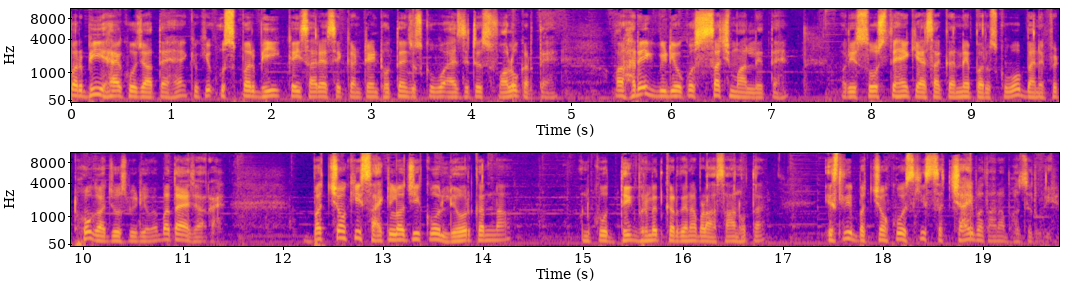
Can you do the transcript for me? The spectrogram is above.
पर भी हैक हो जाते हैं, क्योंकि उस पर भी कई सारे ऐसे कंटेंट होते हैं जिसको वो एज इट इज़ फॉलो करते हैं, और हर एक वीडियो को सच मान लेते हैं, और ये सोचते हैं कि ऐसा करने पर उसको वो बेनिफिट होगा जो उस वीडियो में बताया जा रहा है। बच्चों की साइकोलॉजी को ल्योर करना, उनको दिग्भ्रमित कर देना बड़ा आसान होता है। इसलिए बच्चों को इसकी सच्चाई बताना बहुत ज़रूरी है।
